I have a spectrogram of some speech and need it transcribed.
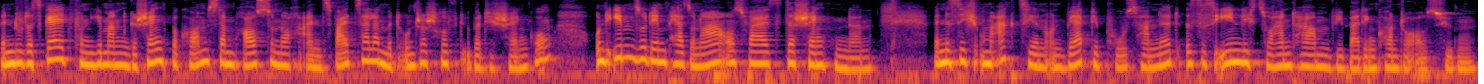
Wenn du das Geld von jemandem geschenkt bekommst, dann brauchst du noch einen Zweizeiler mit Unterschrift über die Schenkung und ebenso den Personalausweis des Schenkenden. Wenn es sich um Aktien und Wertdepots handelt, ist es ähnlich zu handhaben wie bei den Kontoauszügen.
